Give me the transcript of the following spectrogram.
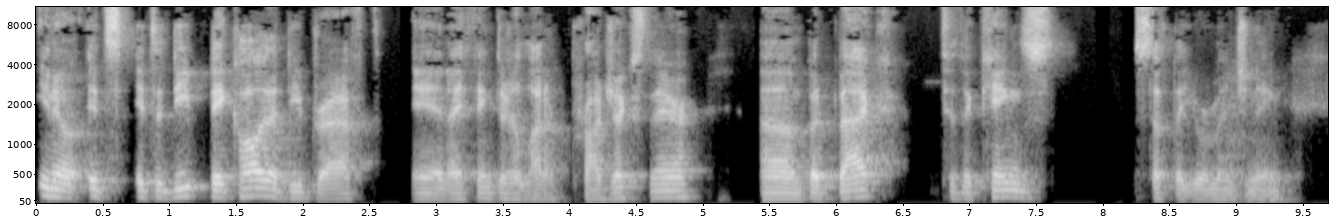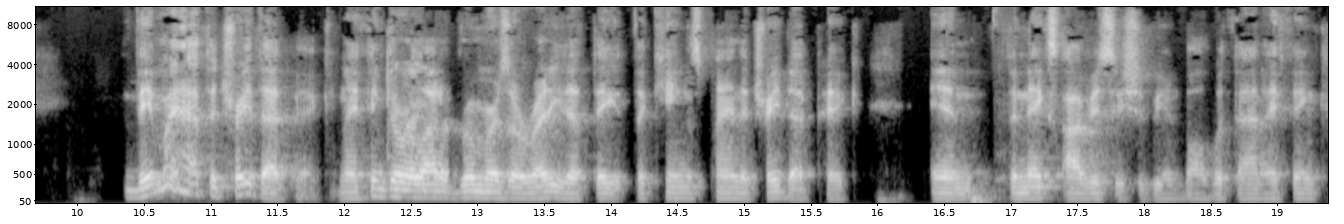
you know, it's it's a deep. They call it a deep draft, and I think there's a lot of projects there. Um, but back to the Kings stuff that you were mentioning, they might have to trade that pick, and I think there were a lot of rumors already that they the Kings plan to trade that pick, and the Knicks obviously should be involved with that. I think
